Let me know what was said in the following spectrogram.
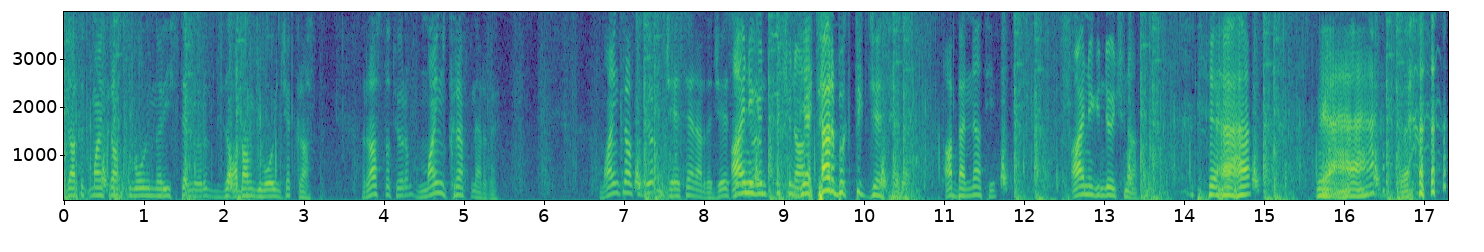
Biz artık Minecraft gibi oyunları istemiyoruz. Bize adam gibi oyun çek Rust. Rust atıyorum. Minecraft nerede? Minecraft atıyorum. CS nerede? CS Aynı atıyorum. gün üçünü at. Yeter bıktık CS'den. Abi ben ne atayım? Aynı günde üçünü at.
